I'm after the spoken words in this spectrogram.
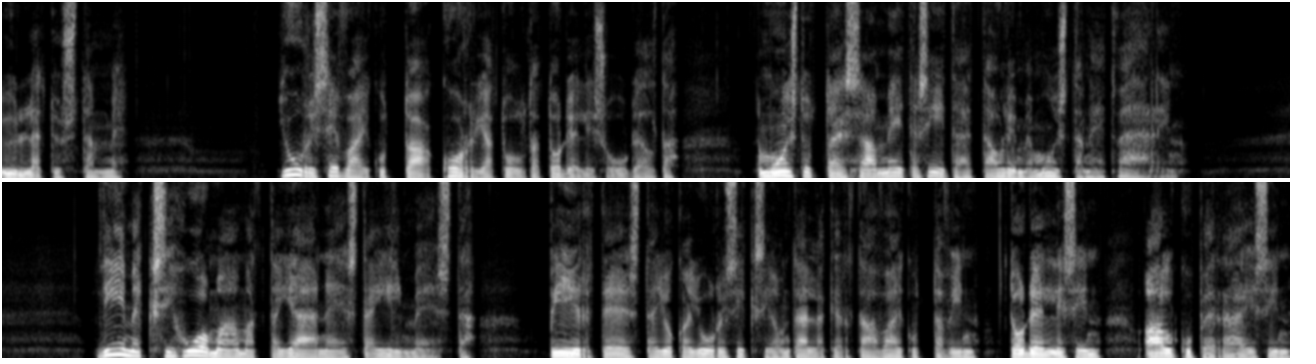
yllätystämme. Juuri se vaikuttaa korjatulta todellisuudelta, muistuttaessaan meitä siitä, että olimme muistaneet väärin. Viimeksi huomaamatta jääneestä ilmeestä, piirteestä, joka juuri siksi on tällä kertaa vaikuttavin, todellisin, alkuperäisin,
